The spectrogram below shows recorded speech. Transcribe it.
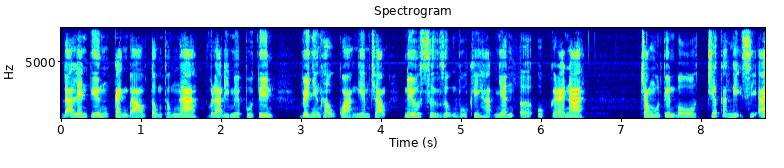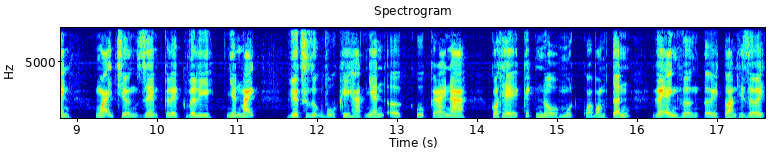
đã lên tiếng cảnh báo Tổng thống Nga Vladimir Putin về những hậu quả nghiêm trọng nếu sử dụng vũ khí hạt nhân ở Ukraine. Trong một tuyên bố trước các nghị sĩ Anh, Ngoại trưởng James Cleverly nhấn mạnh việc sử dụng vũ khí hạt nhân ở Ukraine có thể kích nổ một quả bom tấn gây ảnh hưởng tới toàn thế giới.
